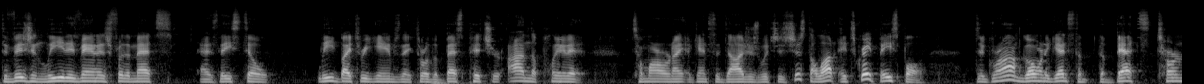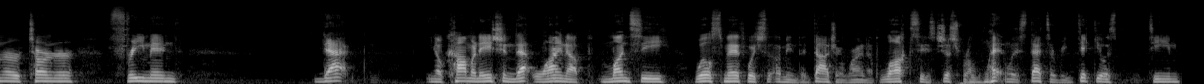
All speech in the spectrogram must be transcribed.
division lead advantage for the Mets as they still lead by three games and they throw the best pitcher on the planet tomorrow night against the Dodgers, which is just a lot. It's great baseball. DeGrom going against the, the Betts, Turner, Turner, Freeman. That you know, combination, that lineup, Muncy, Will Smith, which, I mean, the Dodger lineup, Lux is just relentless. That's a ridiculous team.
